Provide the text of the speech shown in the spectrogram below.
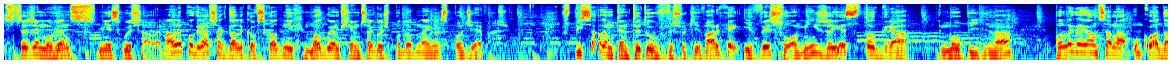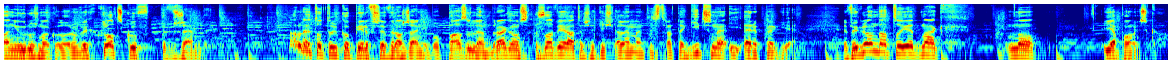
szczerze mówiąc nie słyszałem, ale po graczach dalekowschodnich mogłem się czegoś podobnego spodziewać. Wpisałem ten tytuł w wyszukiwarkę i wyszło mi, że jest to gra mobilna, polegająca na układaniu różnokolorowych klocków w rzędy. Ale to tylko pierwsze wrażenie, bo Puzzle and Dragons zawiera też jakieś elementy strategiczne i RPG. Wygląda to jednak, no, japońsko.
